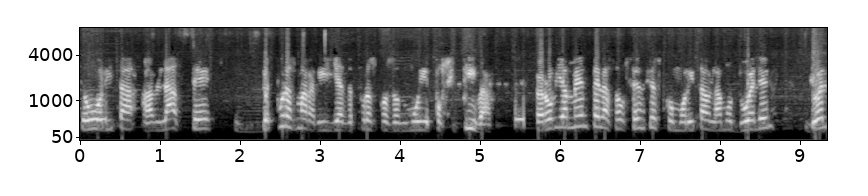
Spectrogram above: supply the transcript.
Tú ahorita hablaste de puras maravillas, de puras cosas muy positivas. pero obviamente las ausencias, como ahorita hablamos, duelen. Yo el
